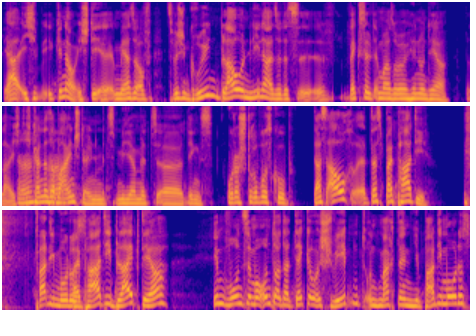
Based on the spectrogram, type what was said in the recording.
ja, ich genau, ich stehe mehr so auf zwischen grün, blau und lila, also das äh, wechselt immer so hin und her leicht. ich kann das aber einstellen mit mir mit äh, Dings. Oder Stroboskop. Das auch, äh, das bei Party. Bei Partymodus. Party bleibt der im Wohnzimmer unter der Decke schwebend und macht dann hier Partymodus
